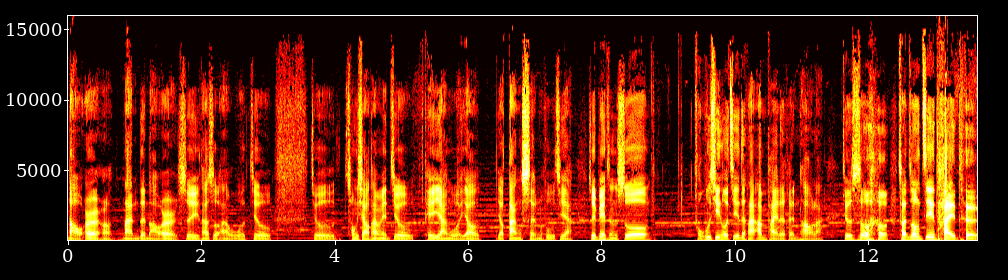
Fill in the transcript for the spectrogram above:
老二哈，男的老二，所以他说啊，我就就从小他们就培养我要要当神父这样，所以变成说我父亲我觉得他安排得很好啦，就是说 传宗接代的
